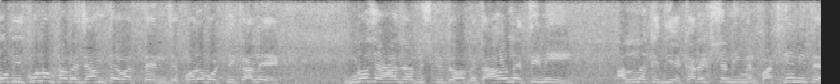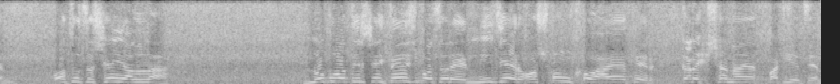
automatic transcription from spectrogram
নবী কোনোভাবে জানতে পারতেন যে পরবর্তীকালে উড়োজাহাজ আবিষ্কৃত হবে, তাহলে তিনি আল্লাহকে দিয়ে কারেকশন ইমেল পাঠিয়ে নিতেন। অথচ সেই আল্লাহ নবুয়তির সেই তেইশ বছরে নিজের অসংখ্য আয়াতের কারেকশন আয়াত পাঠিয়েছেন।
